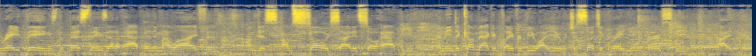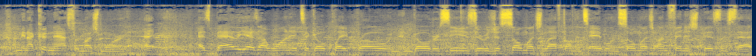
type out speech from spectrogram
great things, the best things that have happened in my life, and I'm just I'm so excited, so happy. I mean, to come back and play for BYU, which is such a great university, I I mean I couldn't ask for much more. As badly as I wanted to go play pro and, and go overseas, there was just so much left on the table and so much unfinished business that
